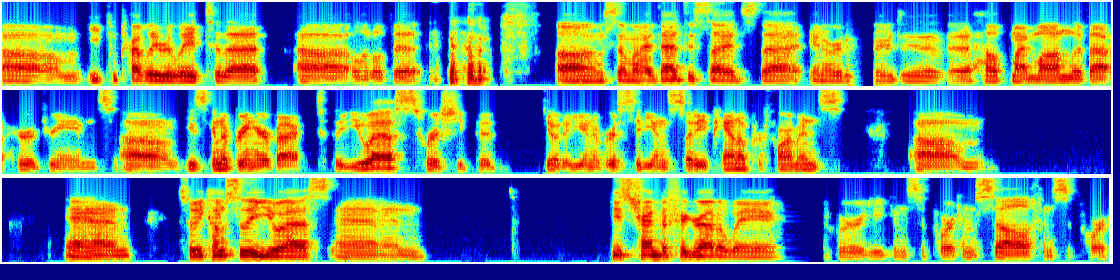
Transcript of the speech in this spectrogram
Um, you can probably relate to that uh, a little bit. um, so my dad decides that in order to help my mom live out her dreams, um, he's going to bring her back to the U.S. where she could go to university and study piano performance. Um, and so he comes to the U.S. and he's trying to figure out a way where he can support himself and support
